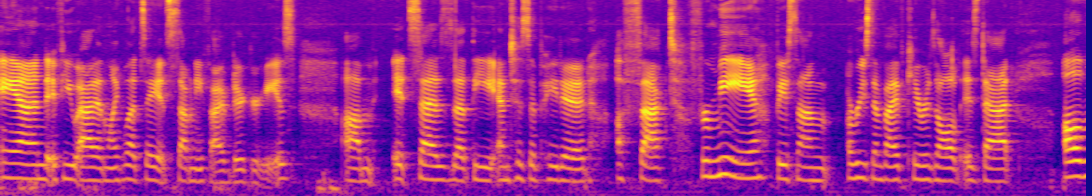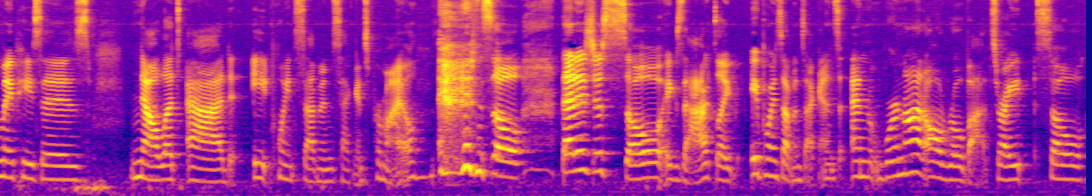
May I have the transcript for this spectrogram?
And if you add in, like, let's say it's 75 degrees, um, it says that the anticipated effect for me, based on a recent 5K result, is that all of my paces now let's add 8.7 seconds per mile. and so that is just so exact, like 8.7 seconds. And we're not all robots, right? So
